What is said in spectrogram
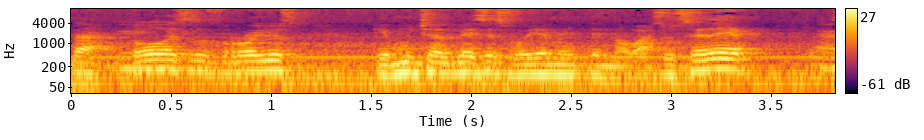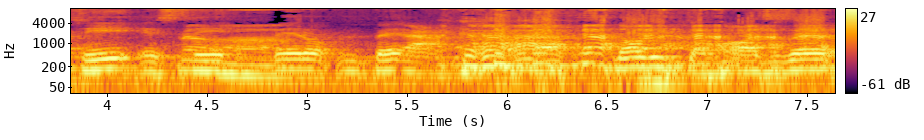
ta, todos esos rollos que muchas veces obviamente no va a suceder. Sí, este, No. pero, pe- ah, no, Víctor, no va a suceder.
